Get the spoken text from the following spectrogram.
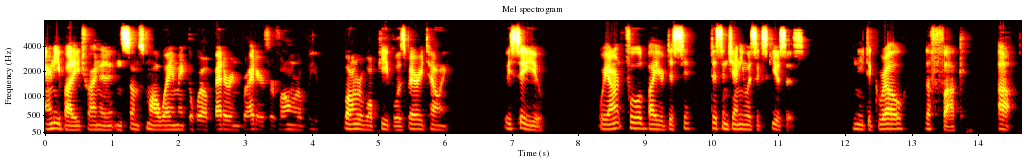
anybody trying to, in some small way, make the world better and brighter for vulnerable, vulnerable people is very telling. We see you. We aren't fooled by your dis- disingenuous excuses. You need to grow the fuck up.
